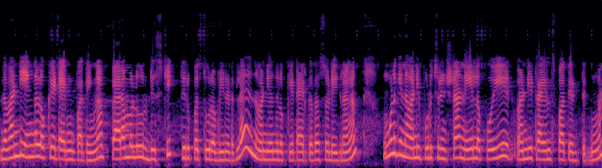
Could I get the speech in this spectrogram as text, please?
இந்த வண்டி எங்கே லொக்கேட் ஆயிருக்குன்னு பார்த்தீங்கன்னா பெரம்பலூர் டிஸ்ட்ரிக் திருப்பத்தூர் அப்படின்ற இடத்துல இந்த வண்டி வந்து லொக்கேட் ஆயிருக்கதா சொல்லியிருக்கிறாங்க. உங்களுக்கு இந்த வண்டி பிடிச்சிருந்துச்சுன்னா நேரில் போய் வண்டி ட்ரையல்ஸ் பார்த்து எடுத்துக்கோங்க.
